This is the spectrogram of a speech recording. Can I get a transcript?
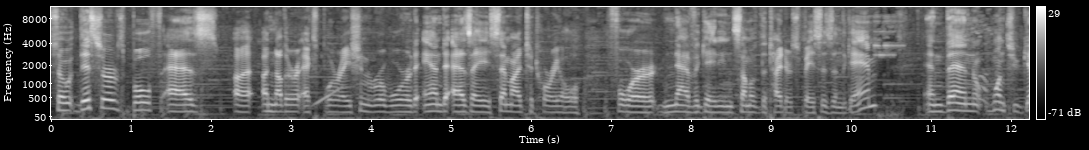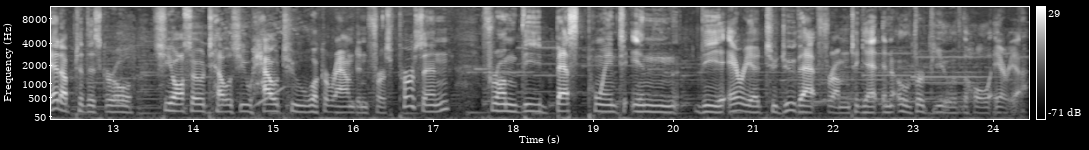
So this serves both as uh, another exploration reward and as a semi-tutorial for navigating some of the tighter spaces in the game. And then once you get up to this girl, she also tells you how to look around in first person from the best point in the area to do that from to get an overview of the whole area.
